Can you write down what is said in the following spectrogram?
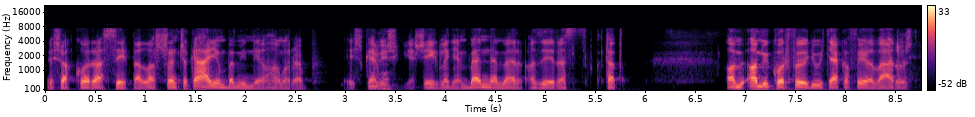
És akkor az szépen lassan csak álljon be minél hamarabb, és kevés uh-huh. hülyeség legyen benne, mert azért az, tehát am, amikor fölgyújtják a félvárost,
